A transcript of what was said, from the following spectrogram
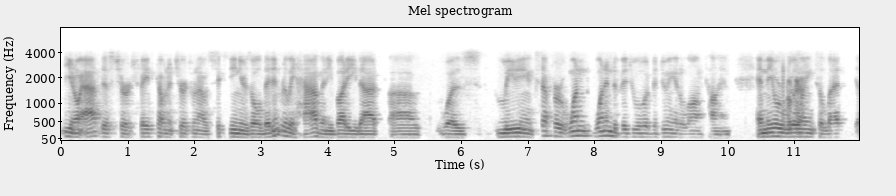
You know, at this church, Faith Covenant Church, when I was 16 years old, they didn't really have anybody that uh, was leading, except for one one individual who had been doing it a long time and they were willing to let a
